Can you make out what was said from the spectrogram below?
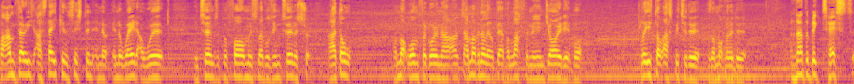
But I'm very, I stay consistent in the, in the way that I work, in terms of performance levels, internal. I don't, I'm not one for going out. I'm having a little bit of a laugh and I enjoyed it, but please don't ask me to do it because I'm not going to do it. Another big test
